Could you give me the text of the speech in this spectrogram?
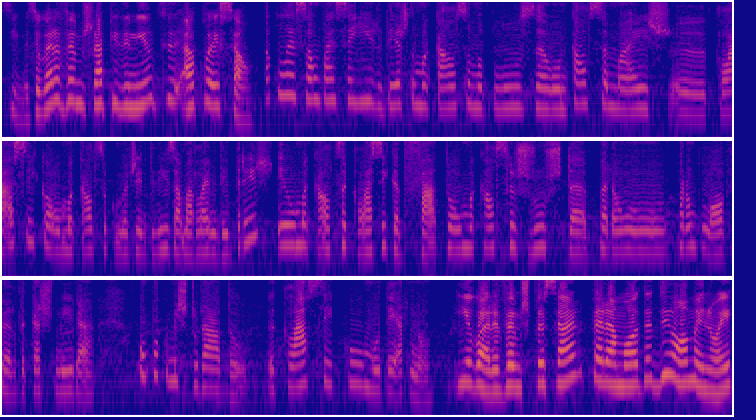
Sim, mas agora vamos rapidamente à coleção. A coleção vai sair desde uma calça, uma blusa, uma calça mais uh, clássica, ou uma calça, como a gente diz, a Marlene Dietrich, e uma calça clássica de fato, ou uma calça justa para um, para um pullover de cachemira, um pouco misturado, eh, clássico, moderno. E agora vamos passar para a moda de homem, não é?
